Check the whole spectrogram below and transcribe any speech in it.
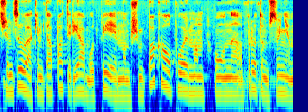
šim cilvēkiem tāpat ir jābūt pieejamam šim pakalpojumam, un, protams, viņam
